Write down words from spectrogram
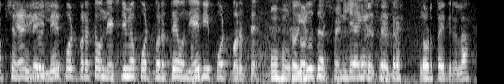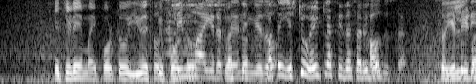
ಆಪ್ಷನ್ಸ್ ಇದೆ ಇಲ್ಲಿ. ಪೋರ್ಟ್ ಬರುತ್ತೆ ಒಂದು ಎಚ್ ಡಿ ಪೋರ್ಟ್ ಬರುತ್ತೆ ಒಂದು ಎ ವಿ ಪೋರ್ಟ್ ಬರುತ್ತೆ. ಸೊ ಯೂಸರ್ ಫ್ರೆಂಡ್ಲಿ ನೋಡಿ ಸ್ನೇಹಿತರೆ ನೋಡ್ತಾ ಇದ್ರಲ್ಲ H D M I port U S B port plus ಮತ್ತೆ ಎಷ್ಟು ವೆಯ್ಟ್ಲೆಸ್ ಇದೆ ಸರ್ ಇದು? ಹೌದು sir so L E D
